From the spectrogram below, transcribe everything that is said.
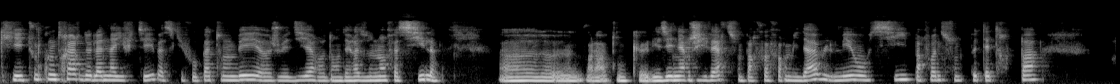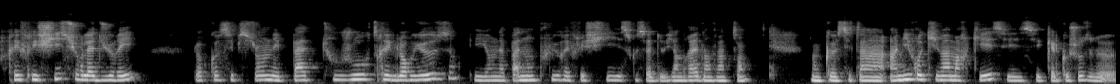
qui est tout le contraire de la naïveté parce qu'il faut pas tomber, je vais dire, dans des raisonnements faciles. voilà, donc les énergies vertes sont parfois formidables, mais aussi parfois ne sont peut-être pas réfléchies sur la durée leur conception n'est pas toujours très glorieuse et on n'a pas non plus réfléchi à ce que ça deviendrait dans 20 ans. Donc euh, c'est un, livre qui m'a marqué, c'est quelque chose, euh,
